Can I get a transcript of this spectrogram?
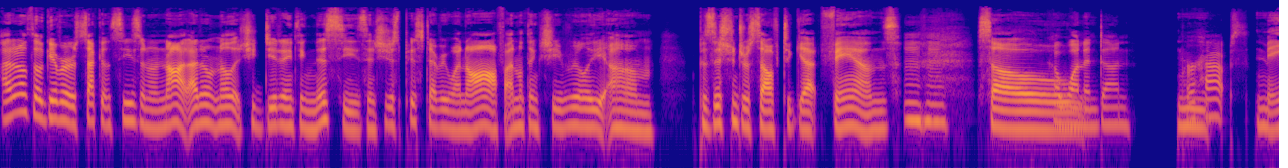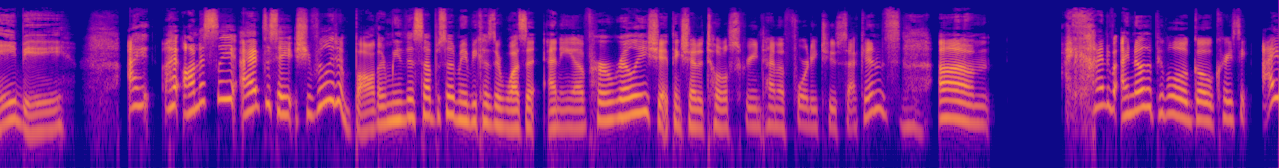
I don't know if they'll give her a second season or not. I don't know that she did anything this season. She just pissed everyone off. I don't think she really um positioned herself to get fans. Mm-hmm. So A one and done, perhaps. maybe. I, I honestly, I have to say, she really didn't bother me this episode. Maybe because there wasn't any of her really. She, I think she had a total screen time of forty two seconds. Um, I kind of, I know that people will go crazy. I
